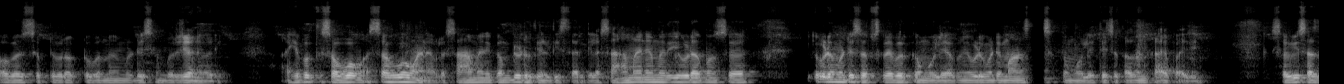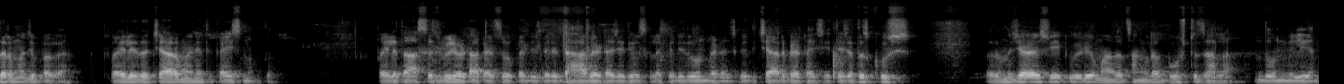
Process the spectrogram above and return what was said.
August September October November December जानेवारी. हे फक्त सव्वा सहावा महिना आपला. सहा महिने कंप्लीट होतील तीस तारखेला. सहा महिन्यामध्ये एवढं आपण स एवढे मोठे सबस्क्रायबर कमवले आपण एवढे मोठे माणसं कमवले त्याच्यात अजून काय पाहिजे? सव्वीस हजार म्हणजे बघा पहिले तर चार महिने तर काहीच नव्हतं. पहिले तर असंच व्हिडिओ टाकायचो कधीतरी दहा भेटायचे दिवसाला कधी दोन भेटायचे कधी चार भेटायचे त्याच्यातच खुश. परंतु ज्यावेळेस एक व्हिडिओ माझा चांगला बूस्ट झाला दोन मिलियन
